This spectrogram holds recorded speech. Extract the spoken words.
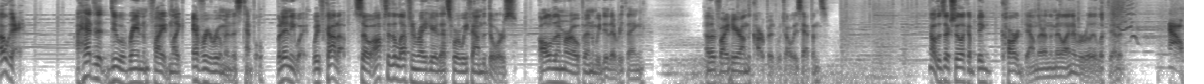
Okay. I had to do a random fight in like every room in this temple. But anyway, we've caught up. So off to the left and right here, that's where we found the doors. All of them are open. We did everything. Another fight here on the carpet, which always happens. Oh, there's actually like a big card down there in the middle. I never really looked at it. Ow.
